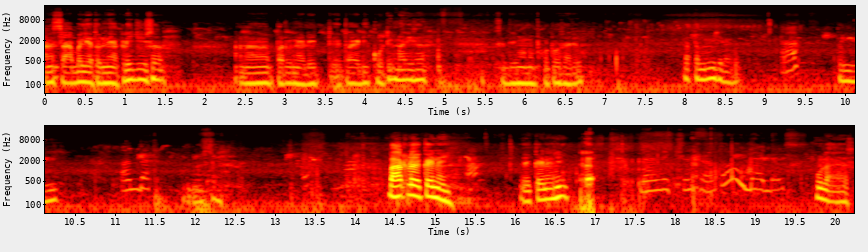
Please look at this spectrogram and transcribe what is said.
અને સાબલિયા તો નીકળી ગયું છે. અને પરવીન એડિટ તો આઈડી ખોટી મારી છે. સદીમાનો ફોટો સાર્યો. તમે મમ્મી છે લાગે તમે? મમ્મી બાટલો એક નહીં. એક નહીં. શું લાયા છે?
